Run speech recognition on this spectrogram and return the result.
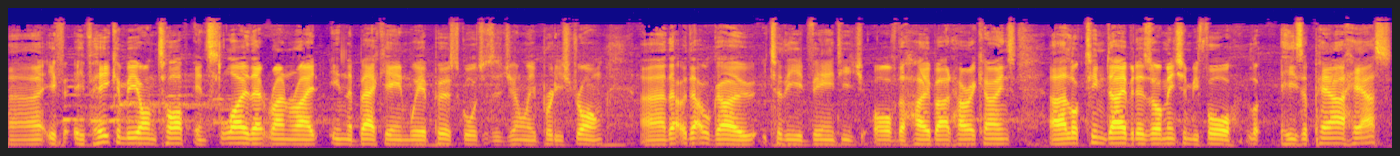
If, if he can be on top and slow that run rate in the back end where Perth Scorchers are generally pretty strong, uh, that, that will go to the advantage of the Hobart Hurricanes. Uh, look, Tim David, as I mentioned before, look, he's a powerhouse.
